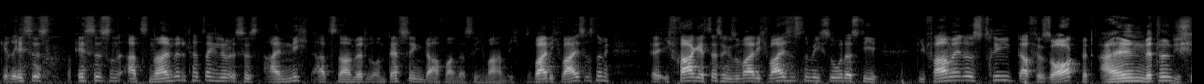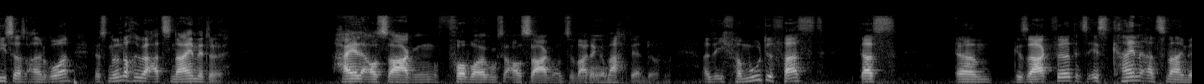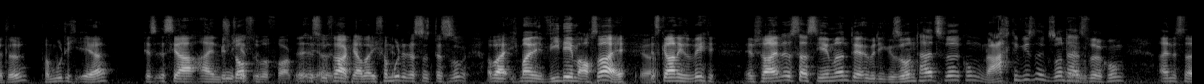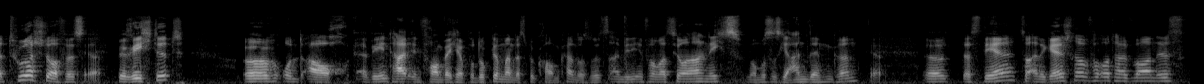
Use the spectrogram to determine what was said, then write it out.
Gericht. Ist es, ist es ein Arzneimittel tatsächlich oder ist es ein Nicht-Arzneimittel und deswegen darf man das nicht machen? Ich, soweit ich weiß, ist nämlich, äh, ich frage jetzt deswegen, soweit ich weiß, ist es nämlich so, dass die, die Pharmaindustrie dafür sorgt, mit allen Mitteln, die schießt aus allen Rohren, dass nur noch über Arzneimittel Heilaussagen, Vorbeugungsaussagen und so weiter gemacht werden dürfen. Also ich vermute fast, dass ähm, gesagt wird, es ist kein Arzneimittel, vermute ich eher. Es ist ja ein Bin ich Stoff. jetzt überfragt, Ist ich überfragt, ja, aber ich vermute, dass es, dass es so. Aber ich meine, wie dem auch sei, Ja. ist gar nicht so wichtig. Entscheidend ist, dass jemand, der über die Gesundheitswirkung, nachgewiesene Gesundheitswirkung eines Naturstoffes Ja. berichtet äh, und auch erwähnt hat, in Form welcher Produkte man das bekommen kann, sonst nützt einem die Information auch nichts. Man muss es ja anwenden können. Äh, dass der zu einer Geldstrafe verurteilt worden ist,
